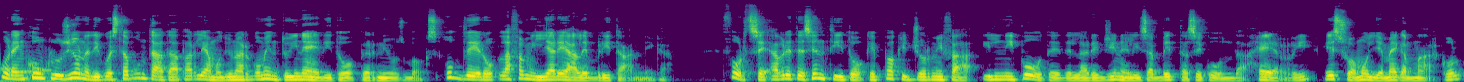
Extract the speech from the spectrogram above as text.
Ora, in conclusione di questa puntata, parliamo di un argomento inedito per Newsbox, ovvero la famiglia reale britannica. Forse avrete sentito che pochi giorni fa il nipote della regina Elisabetta II, Harry, e sua moglie Meghan Markle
